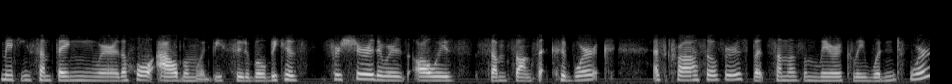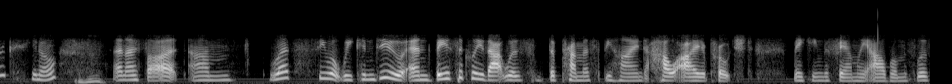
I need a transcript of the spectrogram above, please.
making something where the whole album would be suitable because for sure there was always some songs that could work as crossovers, but some of them lyrically wouldn't work, you know. Mm-hmm. And I thought, um, let's see what we can do. And basically, that was the premise behind how I approached making the family albums was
